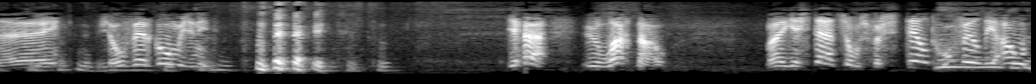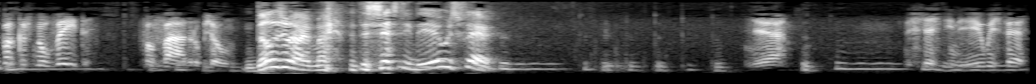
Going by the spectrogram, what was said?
Nee, zo ver komen ze niet. Ja, u lacht nou. Maar je staat soms versteld hoeveel die oude bakkers nog weten. Van vader op zoon. Dat is waar, maar de 16e eeuw is ver. Ja, de 16e eeuw is ver.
